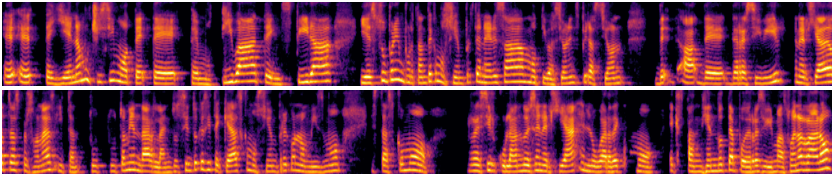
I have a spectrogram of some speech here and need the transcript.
eh, eh, te llena muchísimo, te, te, te, motiva, te inspira y es súper importante como siempre tener esa motivación, inspiración de, ah, de, de, recibir energía de otras personas y tú, tú también darla. Entonces siento que si te quedas como siempre con lo mismo, estás como recirculando esa energía en lugar de como expandiéndote a poder recibir más. Suena raro,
